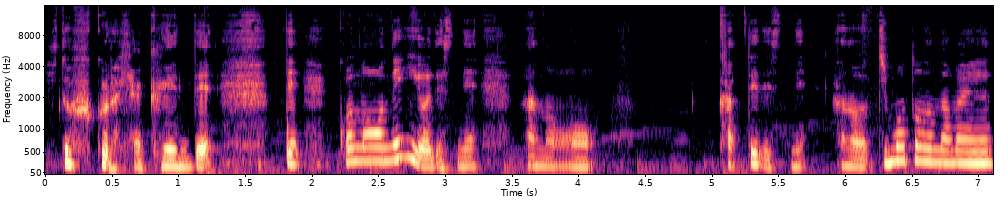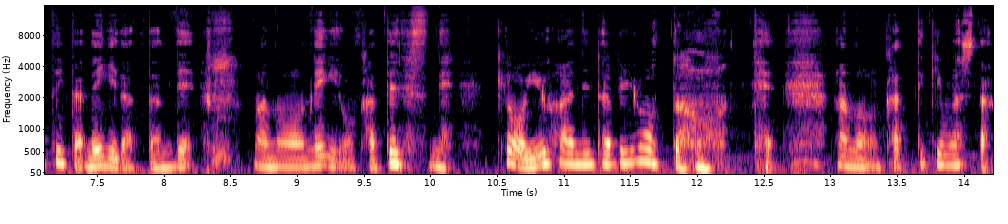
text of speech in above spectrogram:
1袋100円で。でこのネギをですねあの買ってですねあの地元の名前がついたネギだったんであのネギを買ってですね今日夕飯に食べようと思ってあの買ってきました。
